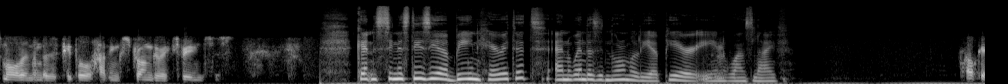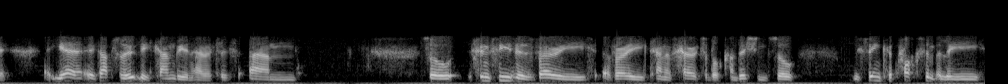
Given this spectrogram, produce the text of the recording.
smaller numbers of people having stronger experiences. Can synesthesia be inherited, and when does it normally appear in mm-hmm. one's life? Okay, yeah, it absolutely can be inherited. Um, so synesthesia is very a very kind of heritable condition. So we think approximately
